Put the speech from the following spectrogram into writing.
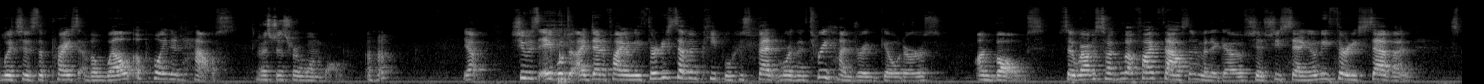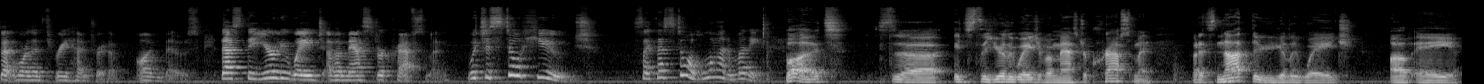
which is the price of a well appointed house. That's just for one bulb. Uh huh. Yep. She was able to identify only 37 people who spent more than 300 guilders on bulbs. So I was talking about 5,000 a minute ago. So she's saying only 37 spent more than 300 on those. That's the yearly wage of a master craftsman, which is still huge. It's like that's still a lot of money. But it's the it's the yearly wage of a master craftsman, but it's not the yearly wage of a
